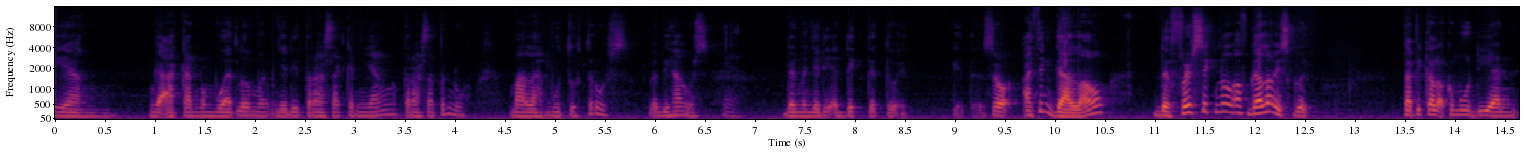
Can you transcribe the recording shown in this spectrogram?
yang nggak akan membuat lo menjadi terasa kenyang, terasa penuh, malah butuh terus, lebih haus dan menjadi addicted to it. Gitu. So I think galau, the first signal of galau is good. Tapi kalau kemudian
